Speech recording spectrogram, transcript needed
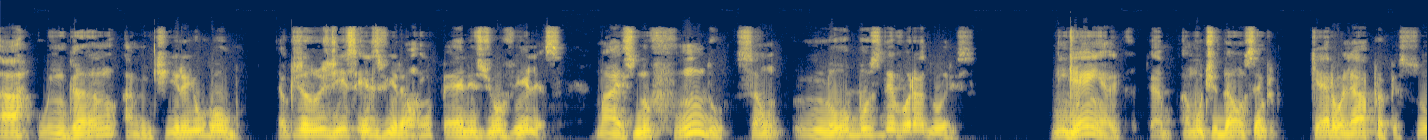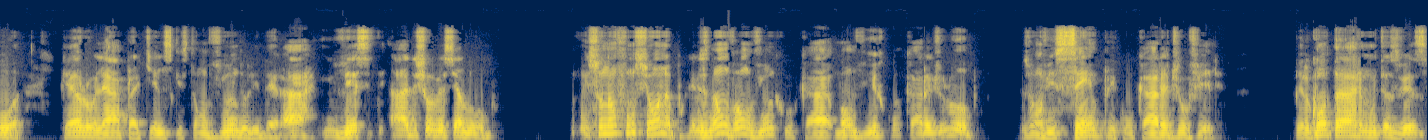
há o engano, a mentira e o roubo. É o que Jesus diz, eles virão em peles de ovelhas, mas no fundo são lobos devoradores. Ninguém, a, a multidão sempre quer olhar para a pessoa, quer olhar para aqueles que estão vindo liderar e ver se, ah, deixa eu ver se é lobo. Isso não funciona, porque eles não vão vir com vão vir com cara de lobo. Eles vão vir sempre com cara de ovelha. Pelo contrário, muitas vezes,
